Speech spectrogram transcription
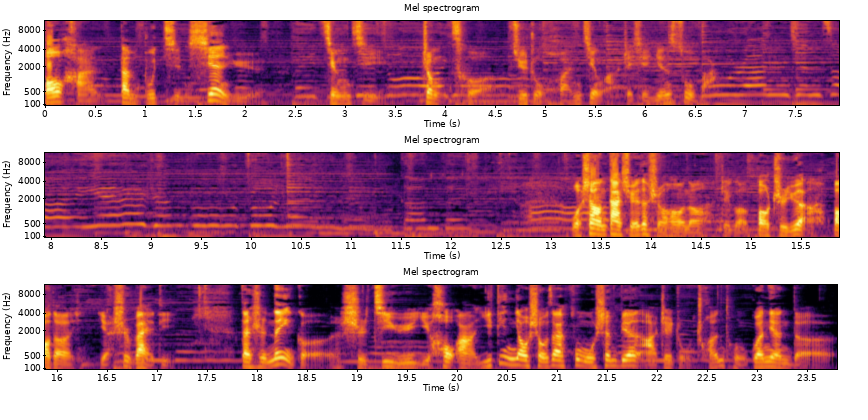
包含但不仅限于经济政策、居住环境啊这些因素吧。我上大学的时候呢，这个报志愿啊，报的也是外地，但是那个是基于以后啊一定要守在父母身边啊这种传统观念的。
